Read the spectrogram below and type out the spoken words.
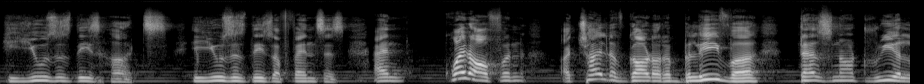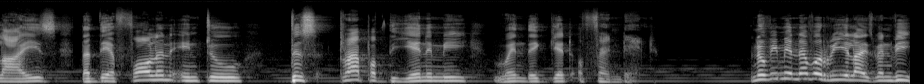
He uses these hurts, he uses these offenses. And quite often, a child of God or a believer does not realize that they have fallen into this trap of the enemy when they get offended. You know, we may never realize when we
